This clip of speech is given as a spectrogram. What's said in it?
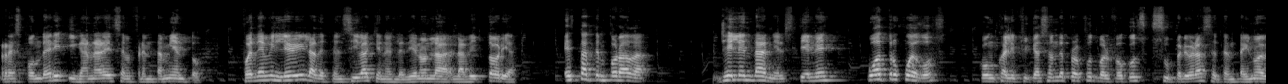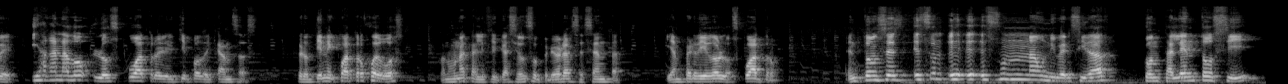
responder y ganar ese enfrentamiento. Fue Devin Leary la defensiva quienes le dieron la victoria. Esta temporada, Jalen Daniels tiene cuatro juegos con calificación de Pro Football Focus superior a 79 y ha ganado los cuatro el equipo de Kansas, pero tiene cuatro juegos con una calificación superior a 60 y han perdido los cuatro. Entonces, es, e, e, es una universidad con talento, sí,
